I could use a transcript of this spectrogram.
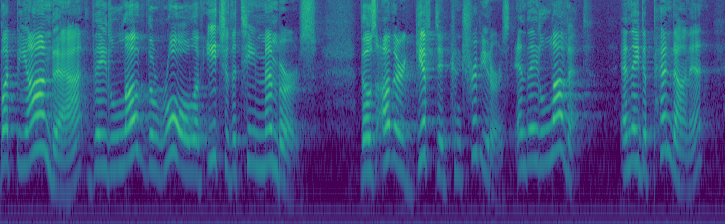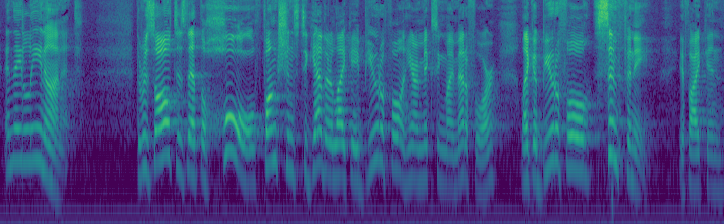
but beyond that, they love the role of each of the team members, those other gifted contributors, and they love it, and they depend on it, and they lean on it. The result is that the whole functions together like a beautiful, and here I'm mixing my metaphor, like a beautiful symphony, if I can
